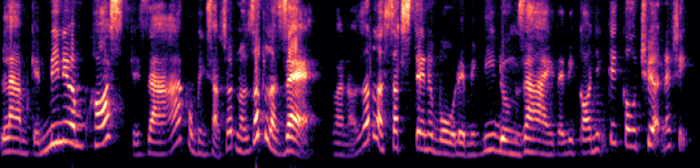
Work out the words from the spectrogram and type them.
làm cái minimum cost cái giá của mình sản xuất nó rất là rẻ và nó rất là sustainable để mình đi đường dài. Tại vì có những cái câu chuyện đấy chị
